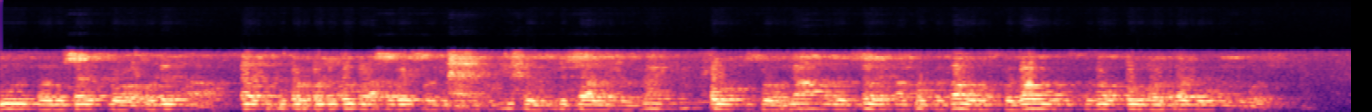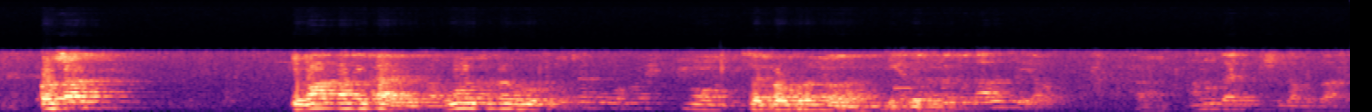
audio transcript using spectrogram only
вулиця Рушевського 1А. Дайте по наша вийшла комісія, зустрічалися з ним, повністю оглянули, все він нам показав, розказав, розказав повну отребувану гроші. Кошак Іванна Михайлівна, вулиця Луком. Ну, це правоохоронні органи. Ні, ви подали заяву. А ну дайте сюди, будь ласка.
